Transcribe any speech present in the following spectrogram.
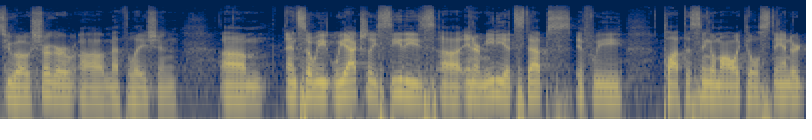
2O sugar uh, methylation. Um, and so we, we actually see these uh, intermediate steps if we plot the single molecule standard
